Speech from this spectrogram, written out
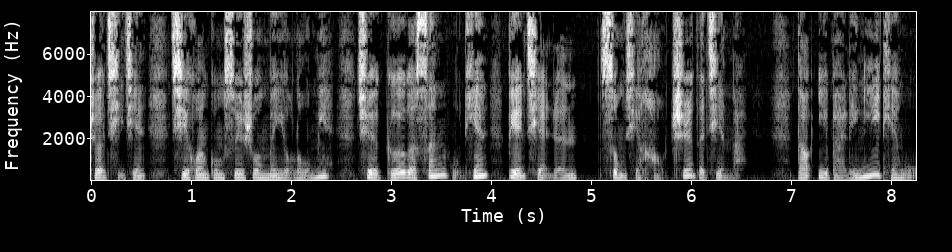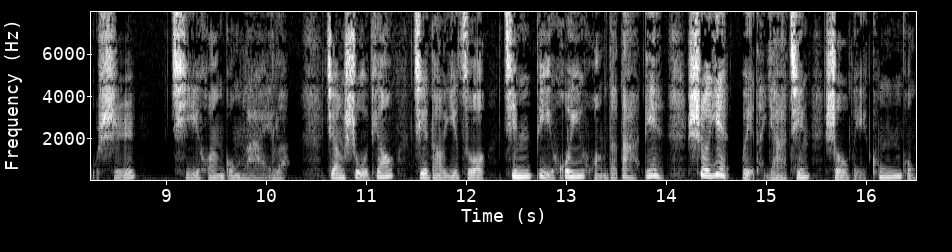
这期间，齐桓公虽说没有露面，却隔个三五天便遣人送些好吃的进来。到一百零一天午时，齐桓公来了，将树雕接到一座金碧辉煌的大殿，设宴为他压惊，收为公公，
